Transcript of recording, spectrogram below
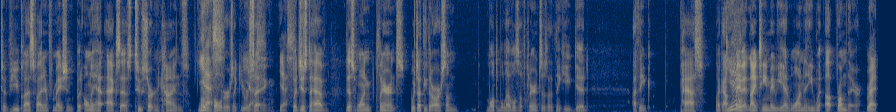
to view classified information, but only had access to certain kinds or Yes. folders, like you were Yes. saying. Yes. But just to have this one clearance, which I think there are some multiple levels of clearances. I think he did. I think pass. Like I, Yeah. maybe at 19, maybe he had one and he went up from there. right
